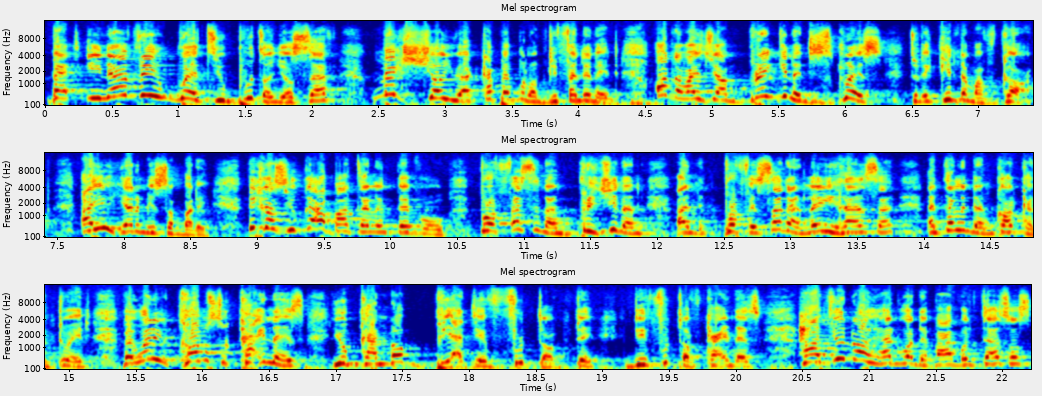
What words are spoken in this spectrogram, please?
But in every weight you put on yourself, make sure you are capable of defending it. Otherwise, you are bringing a disgrace to the kingdom of God. Are you hearing me, somebody? Because you go about telling people, professing and preaching and, and prophesying and laying hands eh, and telling them God can do it. But when it comes to kindness, you cannot bear the fruit of the, the fruit of kindness. Have you not heard what the Bible tells us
